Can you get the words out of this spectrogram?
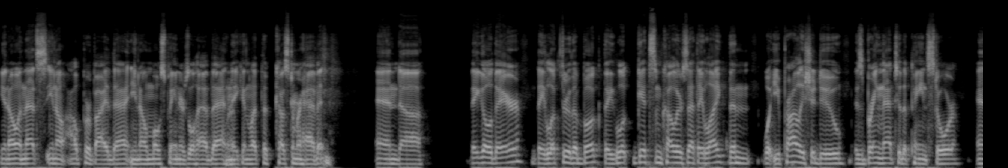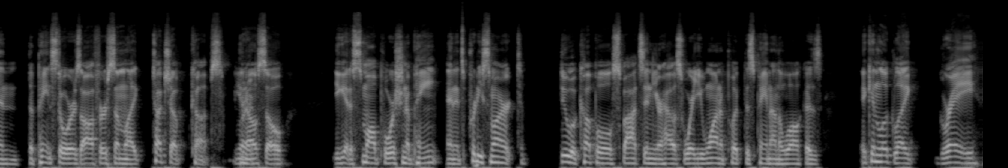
you know, and that's, you know, I'll provide that. You know, most painters will have that and they can let the customer have it. And, uh, they go there, they look through the book, they look get some colors that they like. Then what you probably should do is bring that to the paint store, and the paint stores offer some like touch up cups, you Right. know, so you get a small portion of paint, and it's pretty smart to do a couple spots in your house where you want to put this paint on the wall because it can look like gray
